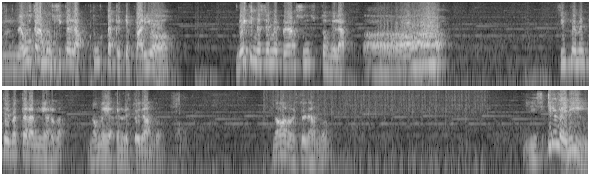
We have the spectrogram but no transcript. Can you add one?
Me gusta la música, la puta que te parió. Dejen de hacerme pegar sustos de la... ¡Ah! Simplemente vete a la mierda. No me digas que no le estoy dando. No, no le estoy dando. ni siquiera la herí.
